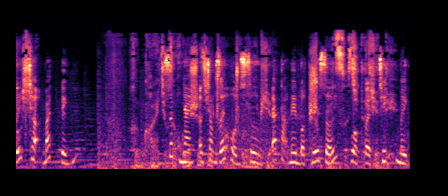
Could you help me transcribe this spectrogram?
Cứu trợ bách tính. Rất nhanh, ở trong giới hồn sư Đã tạo nên một thế giới thuộc về chính mình.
